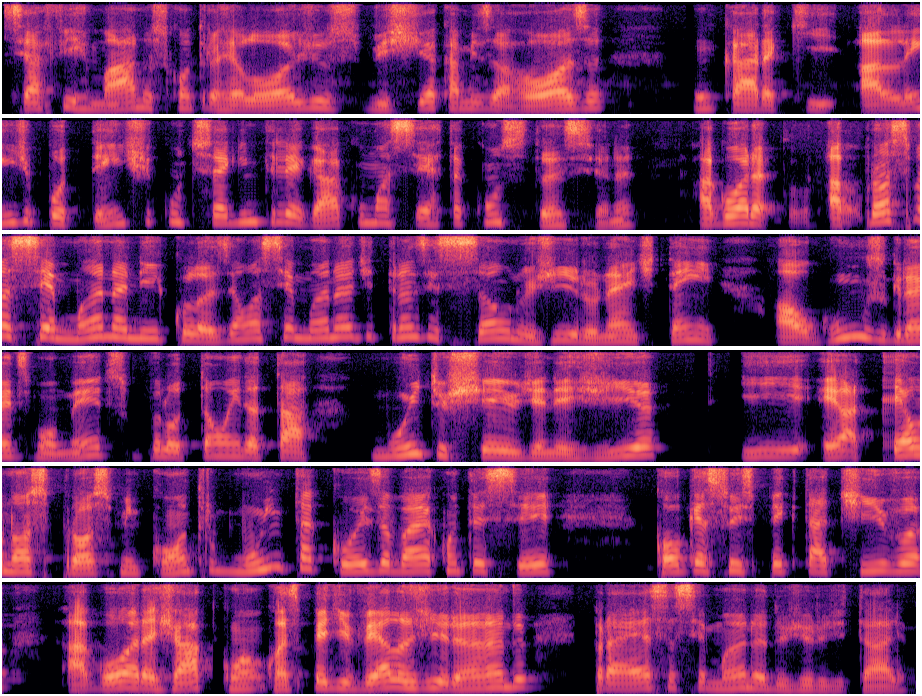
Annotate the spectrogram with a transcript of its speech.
se afirmar nos contrarrelógios, vestir a camisa rosa, um cara que, além de potente, consegue entregar com uma certa constância, né? Agora, a próxima semana, Nicolas, é uma semana de transição no giro, né? A gente tem alguns grandes momentos, o pelotão ainda está muito cheio de energia e até o nosso próximo encontro, muita coisa vai acontecer. Qual que é a sua expectativa agora, já com, com as pedivelas girando, para essa semana do Giro de Itália?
